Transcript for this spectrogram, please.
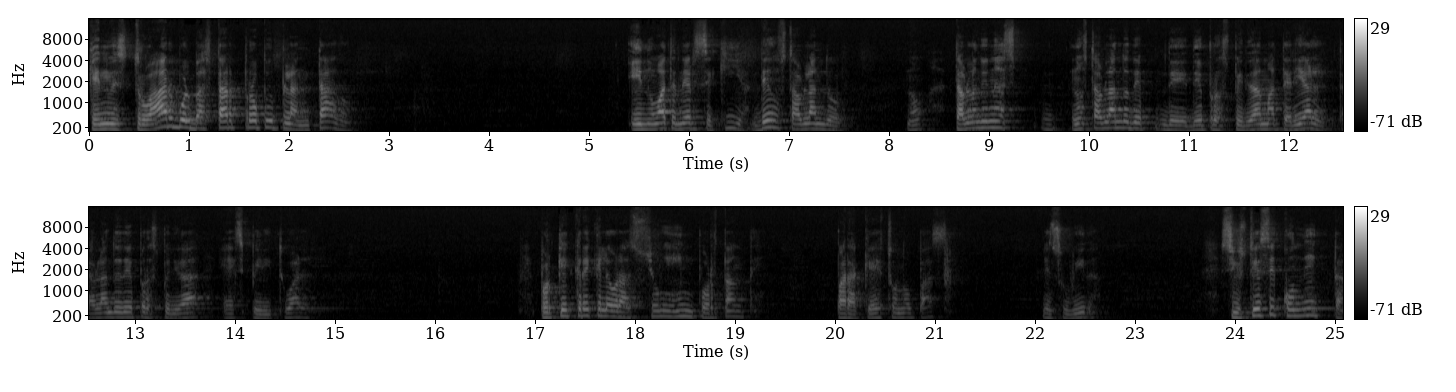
que nuestro árbol va a estar propio plantado. y no va a tener sequía. De eso está hablando, ¿no? Está hablando de una, no está hablando de, de prosperidad material, está hablando de prosperidad espiritual. ¿Por qué cree que la oración es importante? Para que esto no pase en su vida. Si usted se conecta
